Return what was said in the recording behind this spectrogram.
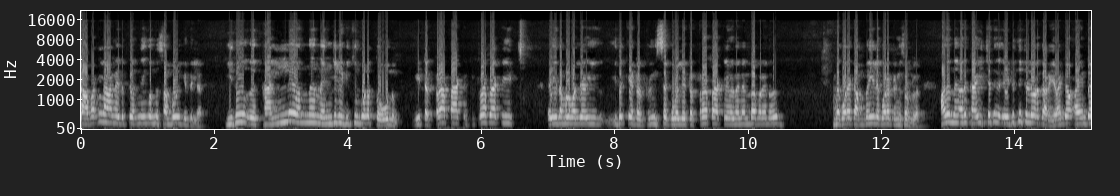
കവറിലാണ് എടുത്തതെങ്കിൽ ഒന്നും സംഭവിക്കത്തില്ല. ഇത് കല്ല് വന്ന് നെഞ്ചിലിടിക്കും പോലെ തോന്നും. ഈ ടെട്രാ പാക്ക് ടെട്രാ പാക്ക് ഈ നമ്മൾ വലിയ ഈ ഇതൊക്കെ ഡ്രിങ്ക്സ് ഒക്കെ വലിയ ടെട്രാ പാക്കിൽ എന്താ പറയുന്നത്? അങ്ങനെ കുറെ കമ്പനിയിൽ കുറെ ഡ്രിങ്ക്സ് ഉണ്ടല്ലോ. അത് അത് കഴിച്ചത് എടുത്തിട്ടുള്ളവർക്ക് അറിയാം. അതിന്റെ അതിന്റെ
